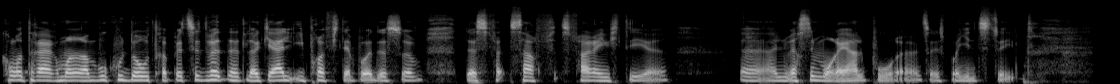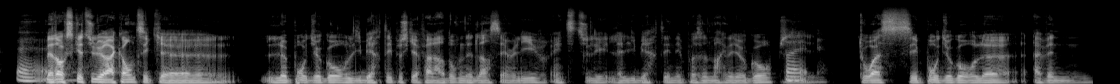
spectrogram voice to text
Contrairement à beaucoup d'autres petites vedettes locales, il profitait pas de ça, de se, faire inviter euh, euh, à l'Université de Montréal pour euh, tu sais, se poigner une petite fille. Euh, Mais donc, ce que tu lui racontes, c'est que le pot de yogourt Liberté, puisque Falardeau venait de lancer un livre intitulé La liberté n'est pas une marque de yogourt, puis Ouais. toi, ces pots de yogourt-là avaient une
